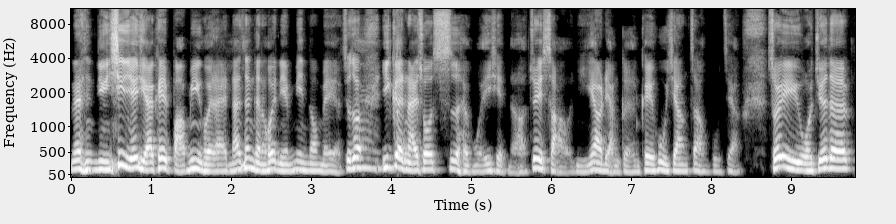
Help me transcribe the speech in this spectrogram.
那女性也许还可以保命回来，男生可能会连命都没有。就说嗯一个人来说是很危险的哈，最少你要两个人可以互相照顾这样。所以我觉得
